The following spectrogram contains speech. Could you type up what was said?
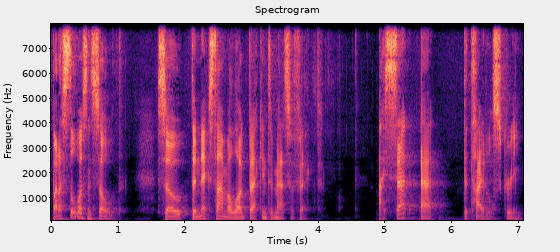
But I still wasn't sold. So the next time I logged back into Mass Effect, I sat at the title screen.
